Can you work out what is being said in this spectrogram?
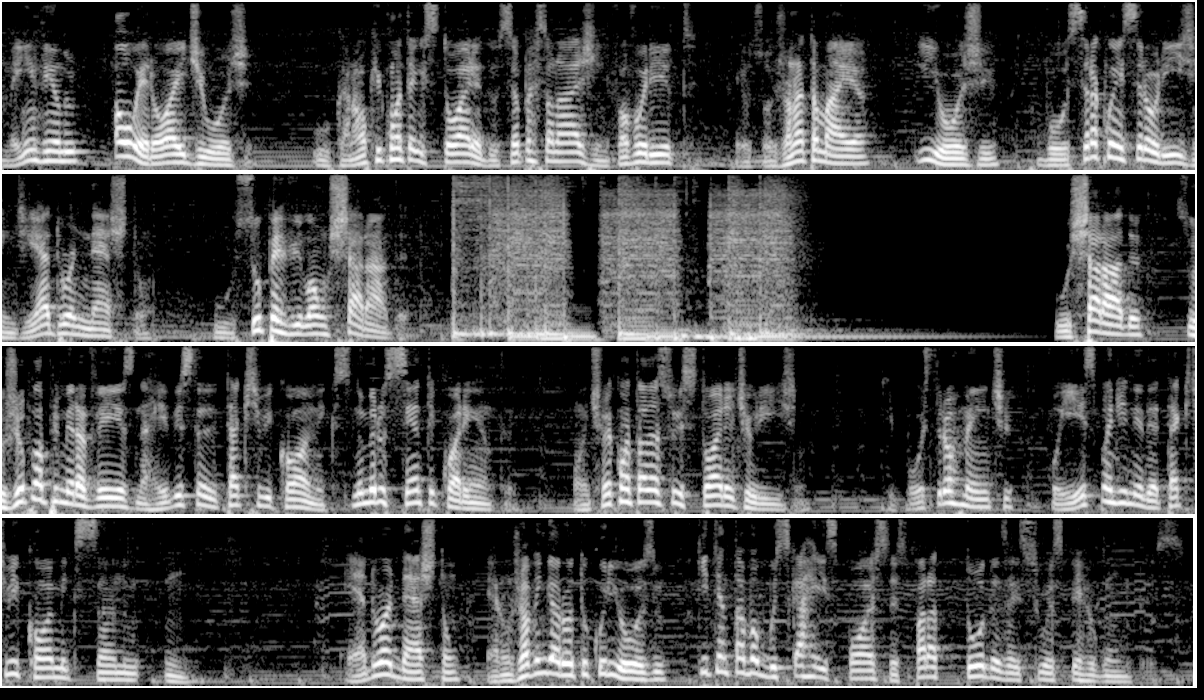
Bem-vindo ao Herói de Hoje, o canal que conta a história do seu personagem favorito. Eu sou Jonathan Maia e hoje você irá conhecer a origem de Edward Nashton, o super vilão Charada. O Charada surgiu pela primeira vez na revista Detective Comics número 140, onde foi contada a sua história de origem, que posteriormente foi expandida em Detective Comics ano 1. Edward Ashton era um jovem garoto curioso que tentava buscar respostas para todas as suas perguntas.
